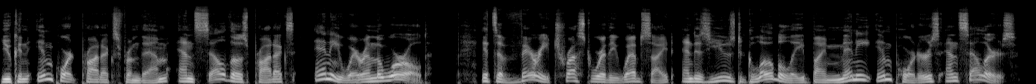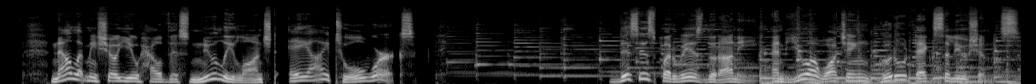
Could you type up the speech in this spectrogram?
You can import products from them and sell those products anywhere in the world. It's a very trustworthy website and is used globally by many importers and sellers. Now let me show you how this newly launched AI tool works. This is Pervaiz Durrani and you are watching Gurru Tech Solutions.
